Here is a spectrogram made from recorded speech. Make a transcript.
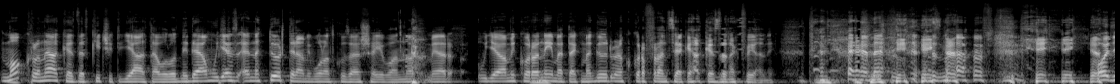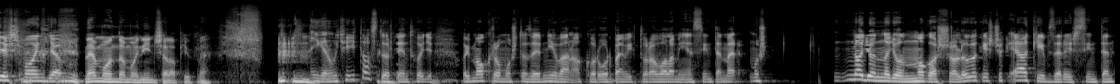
Macron elkezdett kicsit így eltávolodni, de amúgy ez, ennek történelmi vonatkozásai vannak, mert ugye amikor a németek megőrülnek, akkor a franciák elkezdenek félni. ne, ez már, hogy is mondjam. Nem mondom, hogy nincs alapjuk rá. Igen, úgyhogy itt az történt, hogy, hogy Macron most azért nyilván akar Orbán Viktorral valamilyen szinten, mert most nagyon-nagyon magasra lövök, és csak elképzelés szinten,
